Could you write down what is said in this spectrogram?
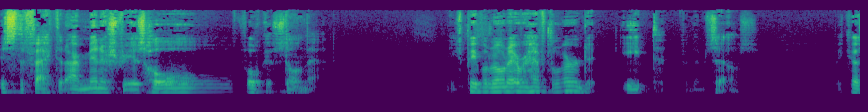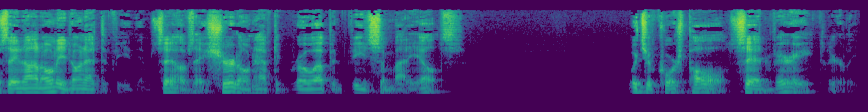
it's the fact that our ministry is whole focused on that. These people don't ever have to learn to eat for themselves because they not only don't have to feed themselves, they sure don't have to grow up and feed somebody else. Which, of course, Paul said very clearly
